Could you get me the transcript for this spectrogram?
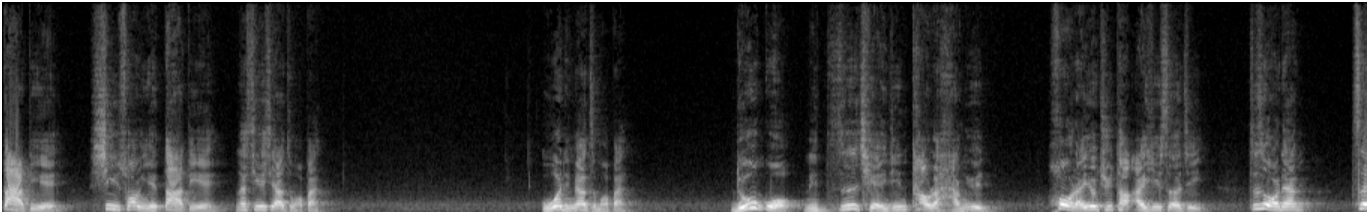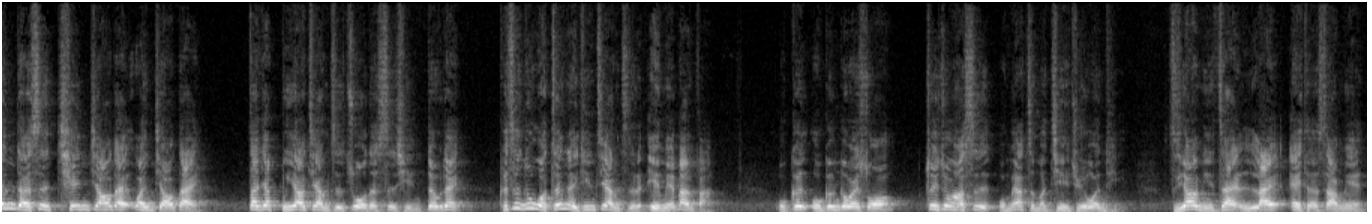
大跌，细创也大跌，那接下来怎么办？我问你们要怎么办？如果你之前已经套了航运，后来又去套 IC 设计，这是我呢真的是千交代万交代，大家不要这样子做的事情，对不对？可是如果真的已经这样子了，也没办法。我跟我跟各位说。最重要是我们要怎么解决问题？只要你在 Line at 上面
